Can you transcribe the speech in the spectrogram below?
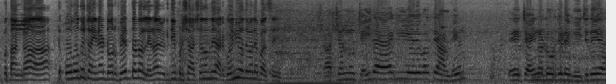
ਪਤੰਗਾ ਦਾ ਤੇ ਉਦੋਂ ਤੋਂ ਚਾਈਨਾ ਡੋਰ ਫੇਰ ਧੜੱਲੇ ਨਾਲ ਵਿਕਦੀ ਪ੍ਰਸ਼ਾਸਨ ਦਾ ਅਧਿਆਰ ਕੋਈ ਨਹੀਂ ਉਹਦੇ ਵਾਲੇ ਪਾਸੇ? ਸ਼ਾਸਨ ਨੂੰ ਚਾਹੀਦਾ ਹੈ ਕਿ ਇਹਦੇ ਵੱਲ ਧਿਆਨ ਦੇਣ ਤੇ ਚਾਈਨਾ ਡੋਰ ਜਿਹੜੇ ਵੇਚਦੇ ਆ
